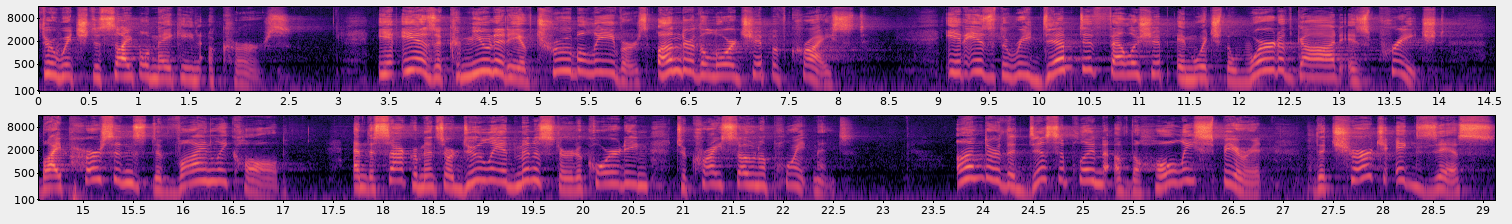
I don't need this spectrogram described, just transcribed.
through which disciple making occurs. It is a community of true believers under the lordship of Christ. It is the redemptive fellowship in which the Word of God is preached by persons divinely called, and the sacraments are duly administered according to Christ's own appointment. Under the discipline of the Holy Spirit, the church exists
